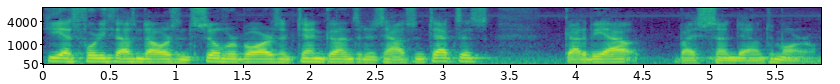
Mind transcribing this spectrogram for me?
He has $40,000 in silver bars and 10 guns in his house in Texas. Got to be out by sundown tomorrow.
